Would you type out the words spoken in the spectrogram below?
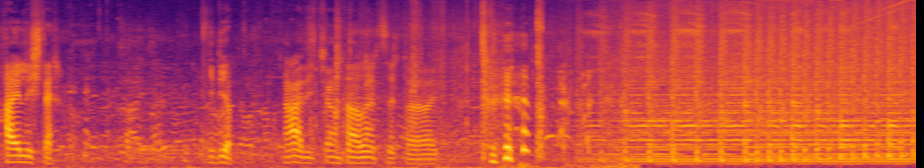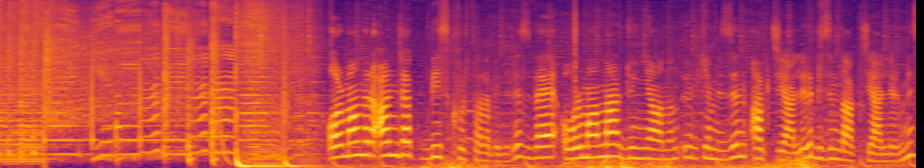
Hayırlı işler. Gidiyorum. Hadi çantalar sırta. Ormanları ancak biz kurtarabiliriz ve ormanlar dünyanın, ülkemizin akciğerleri, bizim de akciğerlerimiz.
